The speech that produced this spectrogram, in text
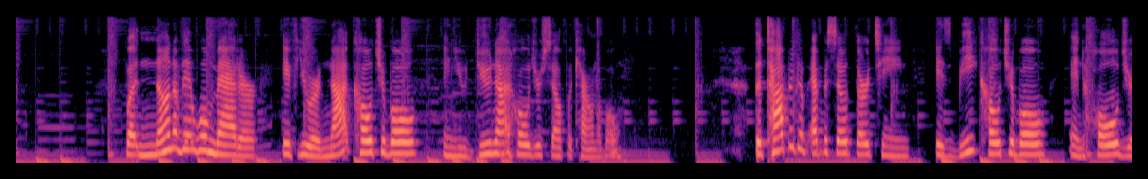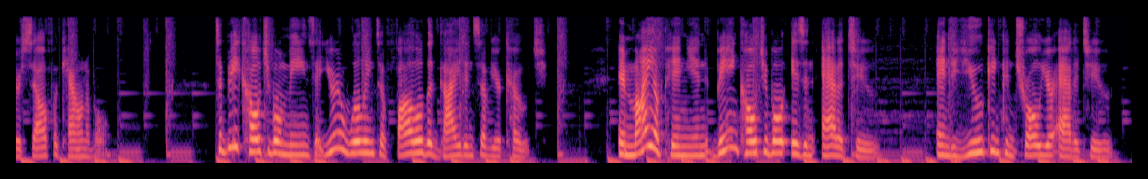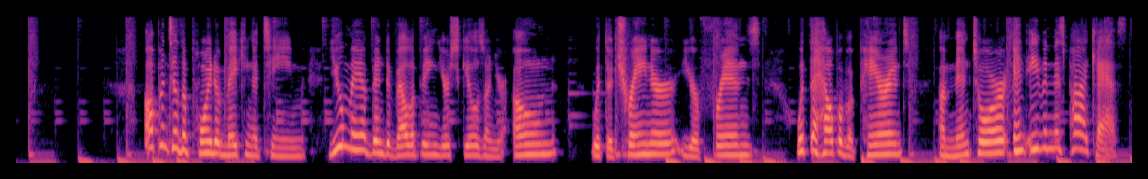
But none of it will matter if you are not coachable and you do not hold yourself accountable. The topic of episode 13 is be coachable and hold yourself accountable. To be coachable means that you're willing to follow the guidance of your coach. In my opinion, being coachable is an attitude, and you can control your attitude. Up until the point of making a team, you may have been developing your skills on your own with a trainer, your friends, with the help of a parent, a mentor, and even this podcast.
